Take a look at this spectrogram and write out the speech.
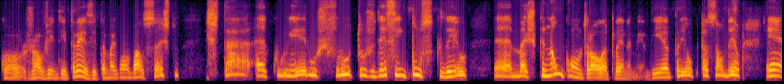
com João 23 e também com o Paulo VI, está a colher os frutos desse impulso que deu, uh, mas que não controla plenamente. E a preocupação dele é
